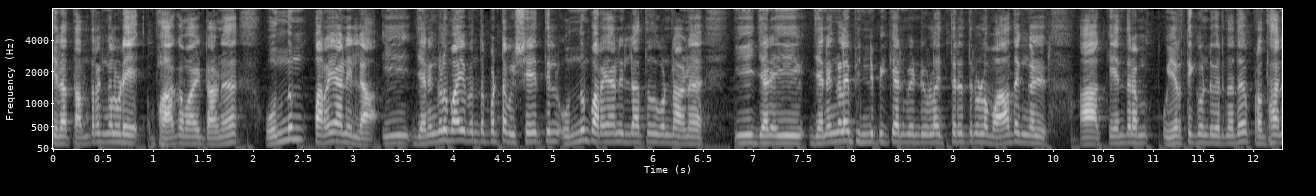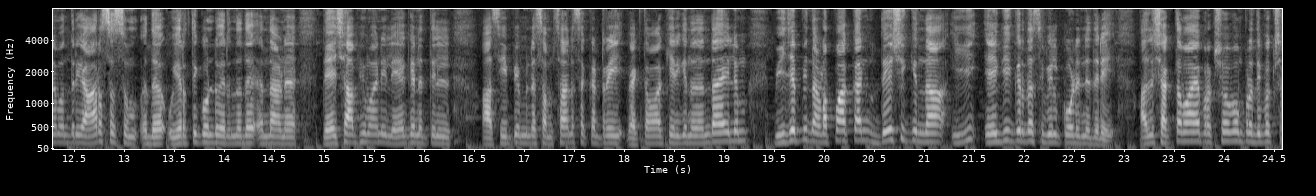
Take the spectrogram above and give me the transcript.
ചില തന്ത്രങ്ങളുടെ ഭാഗമായിട്ടാണ്. ഒന്നും പറയാനില്ല. ഈ ജനങ്ങളുമായി ബന്ധപ്പെട്ട വിഷയത്തിൽ ഒന്നും പറയാനില്ലാത്തത് കൊണ്ടാണ് ഈ ജന ഈ ജനങ്ങളെ ഭിന്നിപ്പിക്കാൻ വേണ്ടിയുള്ള ഇത്തരത്തിലുള്ള വാദങ്ങൾ കേന്ദ്രം ഉയർത്തിക്കൊണ്ടുവരുന്നത് പ്രധാനമന്ത്രി ആർ എസ് എസും ഇത് ഉയർത്തിക്കൊണ്ടുവരുന്നത് എന്നാണ് ദേശാഭിമാനി ലേഖനത്തിൽ സി പി എമ്മിന്റെ സംസ്ഥാന സെക്രട്ടറി വ്യക്തമാക്കിയിരിക്കുന്നത്. എന്തായാലും ബി ജെ പി നടപ്പാക്കാൻ ഉദ്ദേശിക്കുന്ന ഈ ഏകീകൃത സിവിൽ കോഡിനെതിരെ അതിൽ ശക്തമായ പ്രക്ഷോഭം പ്രതിപക്ഷ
